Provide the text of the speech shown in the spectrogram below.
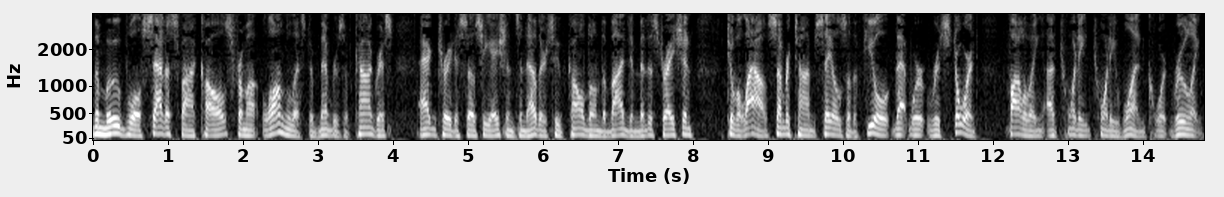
The move will satisfy calls from a long list of members of Congress, ag trade associations, and others who've called on the Biden administration to allow summertime sales of the fuel that were restored following a 2021 court ruling.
